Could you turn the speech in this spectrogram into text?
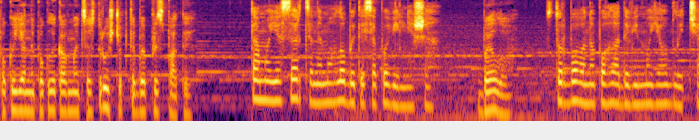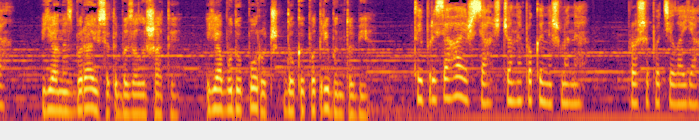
поки я не покликав медсестру, щоб тебе приспати. Та моє серце не могло битися повільніше. Бело, Стурбовано погладив він моє обличчя. я не збираюся тебе залишати. Я буду поруч, доки потрібен тобі. Ти присягаєшся, що не покинеш мене, прошепотіла я.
